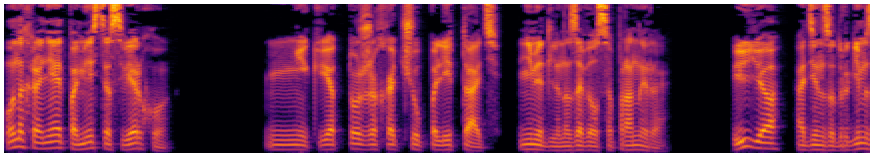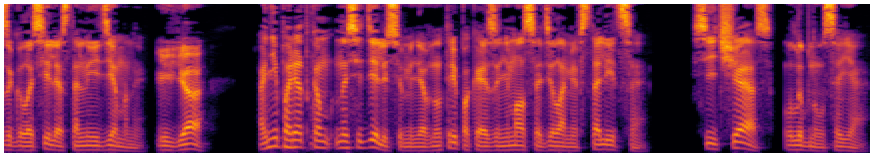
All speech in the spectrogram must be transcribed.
Он охраняет поместье сверху». «Ник, я тоже хочу полетать», — немедленно завелся Проныра. «И я!» — один за другим заголосили остальные демоны. «И я!» Они порядком насиделись у меня внутри, пока я занимался делами в столице. «Сейчас!» — улыбнулся я.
